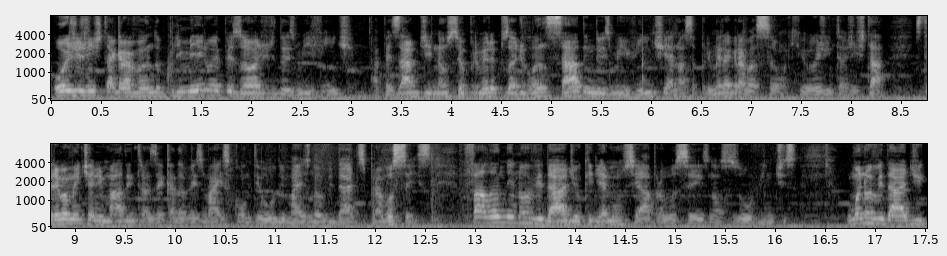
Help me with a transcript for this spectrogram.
Hoje a gente está gravando o primeiro episódio de 2020. Apesar de não ser o primeiro episódio lançado em 2020, é a nossa primeira gravação aqui hoje, então a gente está extremamente animado em trazer cada vez mais conteúdo e mais novidades para vocês. Falando em novidade, eu queria anunciar para vocês, nossos ouvintes, uma novidade.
